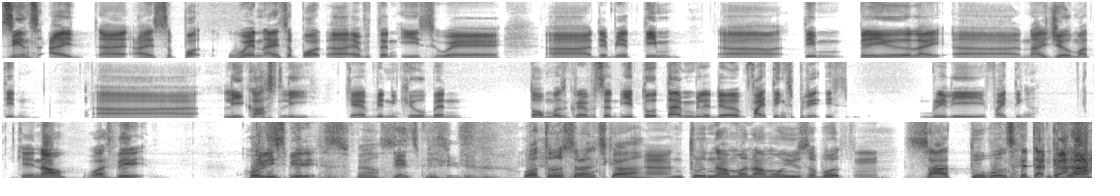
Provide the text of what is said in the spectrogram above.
Since I uh, I support When I support uh, Everton is where uh, Dia punya team uh, Team player like uh, Nigel Martin uh, Lee Castley Kevin Kilburn Thomas Gravison Itu time bila dia Fighting spirit is Really fighting ah. Okay now What spirit? Holy Team Spirit, Smells teen spirit. Wah terus terang cakap Ha. ah. Itu nama-nama you sebut Hmm? Satu pun saya tak kenal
